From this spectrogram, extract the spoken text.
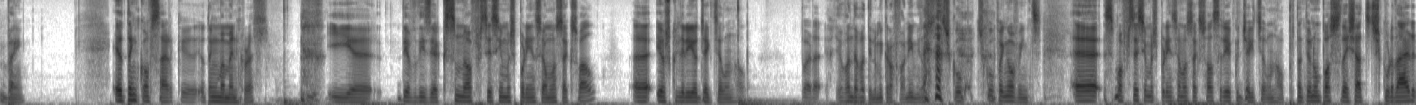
bem, eu tenho que confessar que eu tenho uma man crush e, e, eh, devo dizer que se me oferecessem uma experiência homossexual, eh, eu escolheria o Jake Gyllenhaal. Para... Eu ando a bater no microfone imenso, desculpe, desculpem ouvintes. Eh, se me oferecessem uma experiência homossexual, seria com o Jake Gyllenhaal. Portanto, eu não posso deixar de discordar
